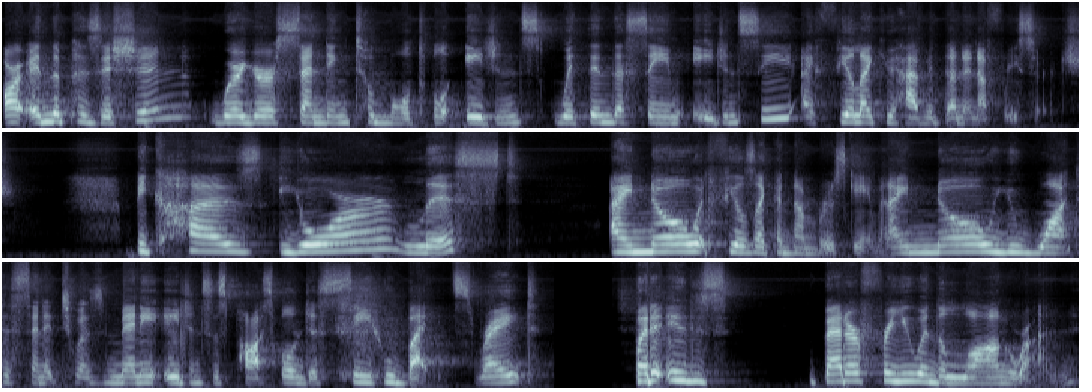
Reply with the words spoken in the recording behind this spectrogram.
are in the position where you're sending to multiple agents within the same agency, I feel like you haven't done enough research. Because your list I know it feels like a numbers game, and I know you want to send it to as many agents as possible and just see who bites, right? But it is better for you in the long run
